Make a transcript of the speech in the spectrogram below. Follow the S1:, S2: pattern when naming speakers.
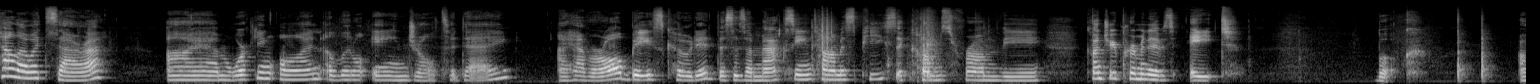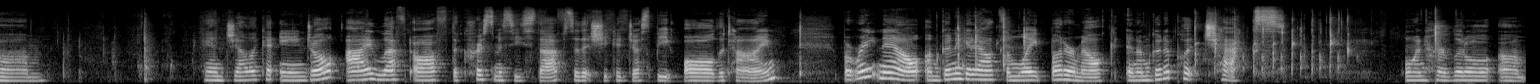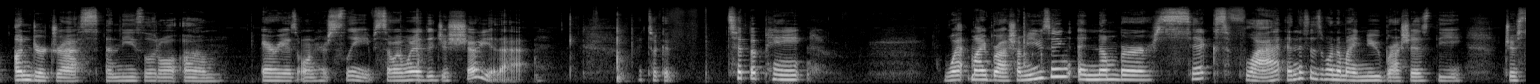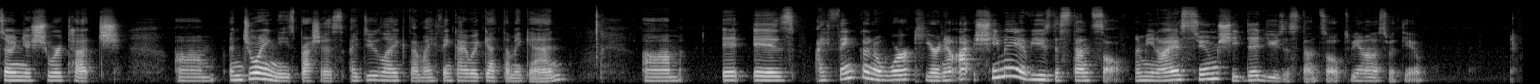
S1: Hello, it's Sara. I am working on a little angel today. I have her all base coated. This is a Maxine Thomas piece. It comes from the Country Primitives 8 book. Um, Angelica Angel. I left off the Christmassy stuff so that she could just be all the time. But right now, I'm going to get out some light buttermilk and I'm going to put checks on her little um, underdress and these little um, areas on her sleeves. So I wanted to just show you that. I took a tip of paint, wet my brush. I'm using a number 6 flat, and this is one of my new brushes, the Jo Sonja Sure Touch. Um, enjoying these brushes. I do like them. I think I would get them again. Um, it is, I think, going to work here. Now, I, she may have used a stencil. I mean, I assume she did use a stencil, to be honest with you.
